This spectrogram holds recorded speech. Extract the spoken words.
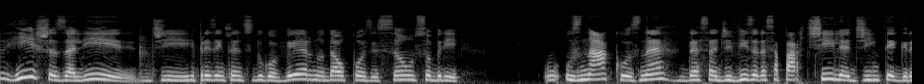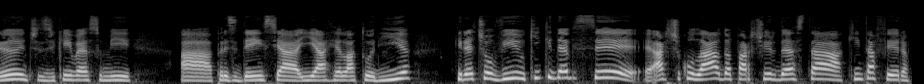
rixas ali de representantes do governo, da oposição, sobre os nacos, né, dessa divisa, dessa partilha de integrantes, de quem vai assumir a presidência e a relatoria. Queria te ouvir o que, que deve ser articulado a partir desta quinta-feira.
